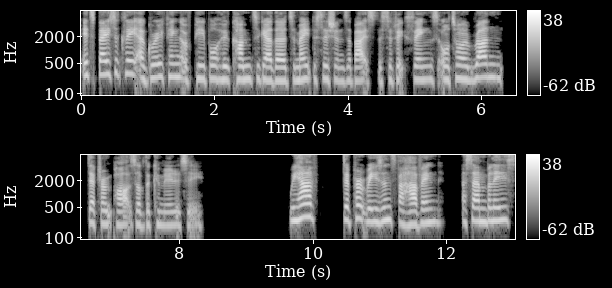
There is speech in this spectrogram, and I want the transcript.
It's basically a grouping of people who come together to make decisions about specific things or to run different parts of the community. We have different reasons for having assemblies.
